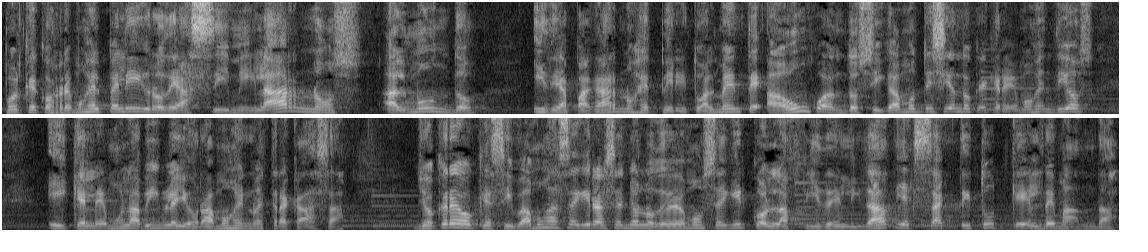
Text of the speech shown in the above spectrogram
porque corremos el peligro de asimilarnos al mundo y de apagarnos espiritualmente, aun cuando sigamos diciendo que creemos en Dios y que leemos la Biblia y oramos en nuestra casa. Yo creo que si vamos a seguir al Señor, lo debemos seguir con la fidelidad y exactitud que Él demanda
